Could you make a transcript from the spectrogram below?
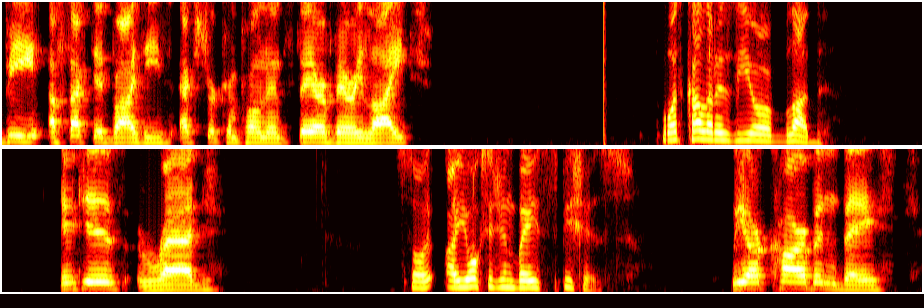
be affected by these extra components. They are very light. What color is your blood? It is red. So are you oxygen-based species? We are carbon based.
